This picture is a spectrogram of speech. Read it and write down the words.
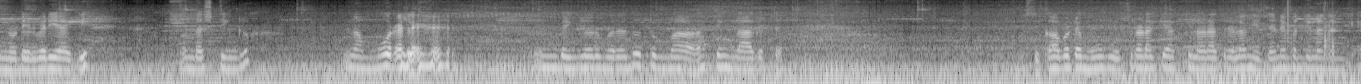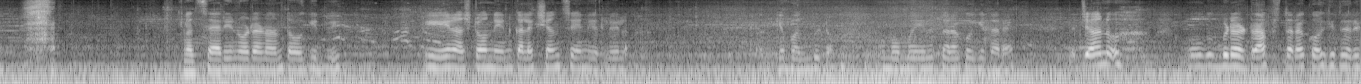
ಇನ್ನು ಡೆಲಿವರಿ ಆಗಿ ಒಂದಷ್ಟು ತಿಂಗಳು ನಮ್ಮೂರಲ್ಲೇ. ಬೆಂಗಳೂರು ಬರೋದು ತುಂಬ ತಿಂಗಳಾಗುತ್ತೆ. ಸಿಕ್ಕಾಬಟ್ಟೆ ಮೂಗು ಉಸಿರಾಡೋಕ್ಕೆ ಹಾಕಿಲ್ಲ ರಾತ್ರಿ ಎಲ್ಲ ನಿದ್ದೆನೇ ಬಂದಿಲ್ಲ ನನಗೆ ಅದು ಸ್ಯಾರಿ ನೋಡೋಣ ಅಂತ ಹೋಗಿದ್ವಿ. ಏನು ಅಷ್ಟೊಂದು ಏನು ಕಲೆಕ್ಷನ್ಸ್ ಏನು ಇರಲಿಲ್ಲ. ಅದಕ್ಕೆ ಬಂದುಬಿಟ್ಟು ನಮ್ಮಮ್ಮ ಏನು ತರಕ್ಕೆ ಹೋಗಿದ್ದಾರೆ. ಜಾನು ಮೂಗಿಗೆ ಬಿಡೋ ಡ್ರಾಪ್ಸ್ ತರಕ್ಕೆ ಹೋಗಿದ್ದಾರೆ.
